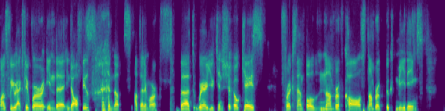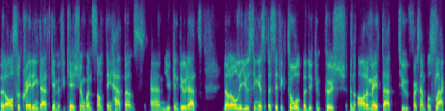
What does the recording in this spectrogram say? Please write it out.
once we actually were in the in the office, not not anymore, but where you can showcase, for example, number of calls, number of booked meetings, but also creating that gamification when something happens. And you can do that not only using a specific tool, but you can push and automate that to, for example, Slack.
